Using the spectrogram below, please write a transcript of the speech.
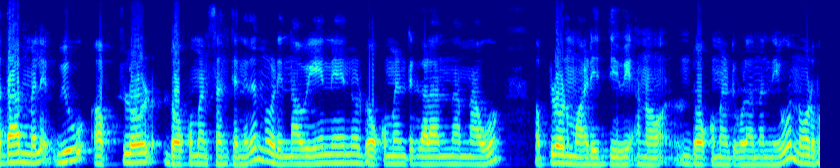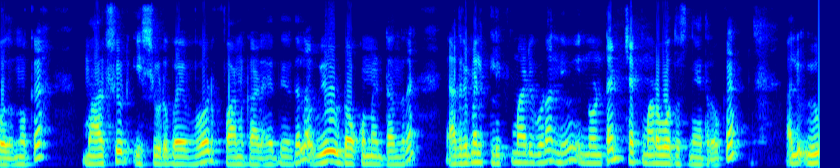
ಅದಾದಮೇಲೆ ವ್ಯೂ ಅಪ್ಲೋಡ್ ಡಾಕ್ಯುಮೆಂಟ್ಸ್ ಅಂತೇನಿದೆ. ನೋಡಿ, ನಾವು ಏನೇನು ಡಾಕ್ಯುಮೆಂಟ್ಗಳನ್ನು ನಾವು ಅಪ್ಲೋಡ್ ಮಾಡಿದ್ದೀವಿ ಅನ್ನೋ ಡಾಕ್ಯುಮೆಂಟ್ಗಳನ್ನು ನೀವು ನೋಡ್ಬೋದು. Okay marksheet issued by board pan card ಇದೆಲ್ಲ ವ್ಯೂ ಡಾಕ್ಯುಮೆಂಟ್ ಅಂದರೆ ಅದ್ರ ಮೇಲೆ ಕ್ಲಿಕ್ ಮಾಡಿ ಕೂಡ ನೀವು ಇನ್ನೊಂದು ಟೈಮ್ ಚೆಕ್ ಮಾಡ್ಬೋದು ಸ್ನೇಹಿತರೆ. ಓಕೆ ಅಲ್ಲಿ ವ್ಯೂ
